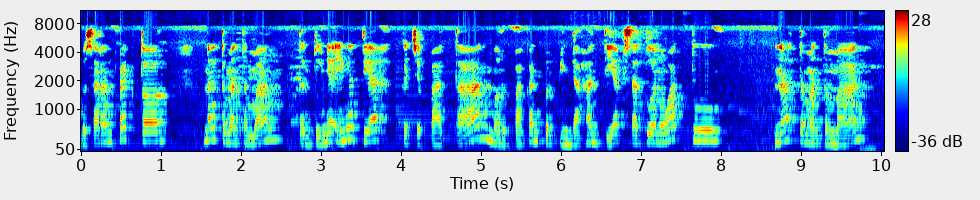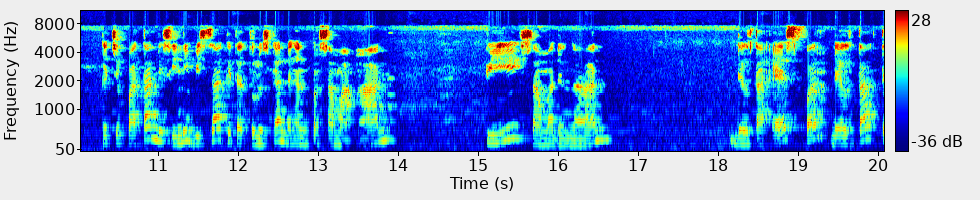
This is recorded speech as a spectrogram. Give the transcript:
besaran vektor. Nah, teman-teman, tentunya ingat ya, kecepatan merupakan perpindahan tiap satuan waktu. Nah, teman-teman, kecepatan di sini bisa kita tuliskan dengan persamaan P sama dengan delta S per delta T.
